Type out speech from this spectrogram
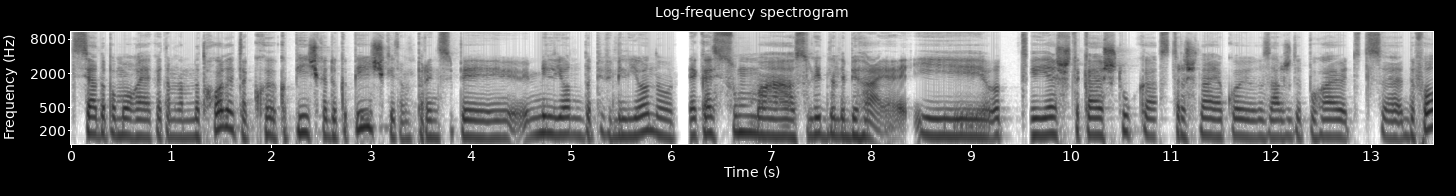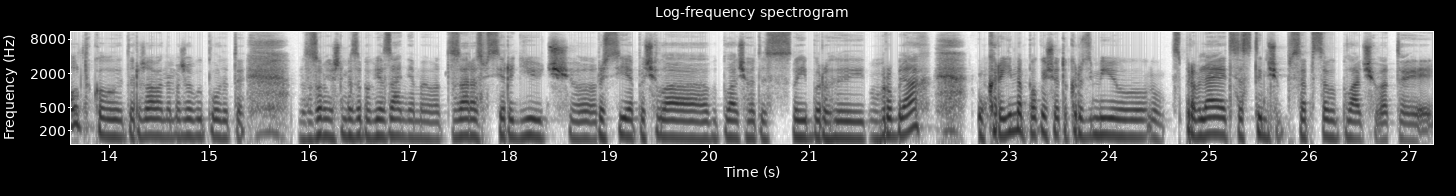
ця допомога, яка там нам надходить, так копійка до копійки, там в принципі мільйон до півмільйону, якась сума солідно набігає. І от є ж така штука страшна, якою завжди пугають це дефолт, коли держава не може виплатити виходити за зовнішніми зобов'язаннями. От зараз всі радіють, що Росія почала виплачувати свої борги в рублях. Україна поки що так розумію, ну справляється з тим, щоб все все виплачувати.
